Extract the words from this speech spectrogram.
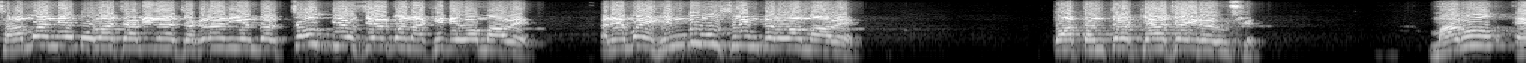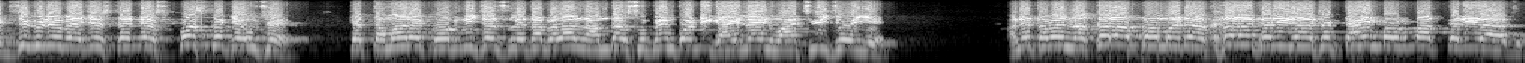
સામાન્ય બોલાચાલીના ઝઘડાની અંદર ચૌદ દિવસ જેલમાં નાખી દેવામાં આવે અને એમાં હિન્દુ મુસ્લિમ કરવામાં આવે, તો આ તંત્ર ક્યાં જઈ રહ્યું છે? મારું એક્ઝિક્યુટિવ મેજિસ્ટ્રેટને સ્પષ્ટ કેવું છે કે તમારે કોગ્નિઝન્સ લેતા પહેલા નામદાર સુપ્રીમ કોર્ટની ગાઈડલાઈન વાંચવી જોઈએ. અને તમે નકલ આપવા માટે અખાડા કરી રહ્યા છો, ટાઈમ બરબાદ કરી રહ્યા છો.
